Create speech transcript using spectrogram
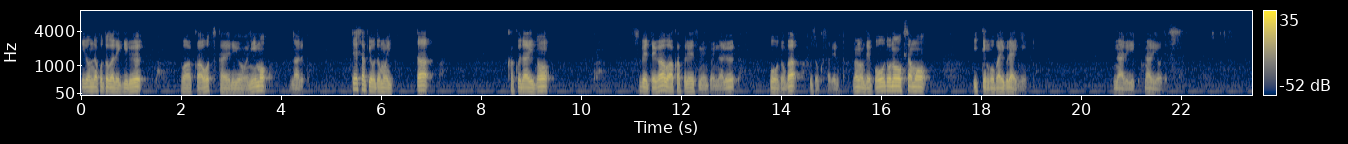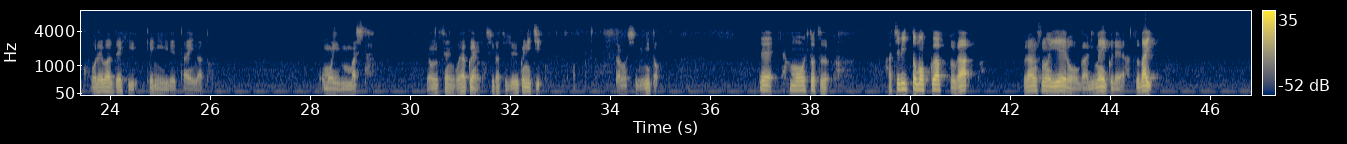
いろんなことができるワーカーを使えるようにもなると。で、先ほども言った拡大のすべてがワーカープレイスメントになるボードが付属されると。なので、ボードの大きさも1.5倍ぐらいになるなるようです。これはぜひ手に入れたいなと思いました。4500円、4月19日、楽しみにと。で、もう一つ、8ビットモックアップが、フランスのイエローがリメイクで発売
